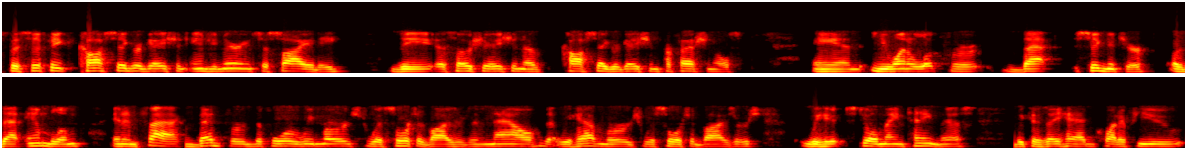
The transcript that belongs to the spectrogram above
specific cost segregation engineering society, the Association of Cost Segregation Professionals. And you want to look for that signature or that emblem and in fact, Bedford, before we merged with Source Advisors, and now that we have merged with Source Advisors, we still maintain this because they had quite a few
